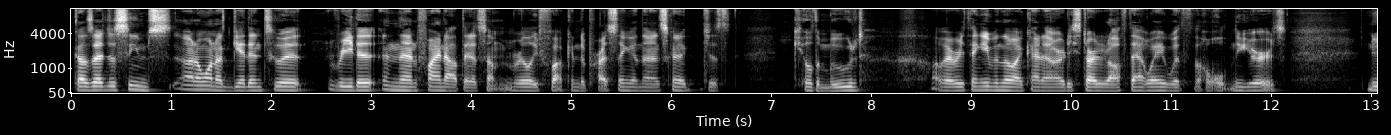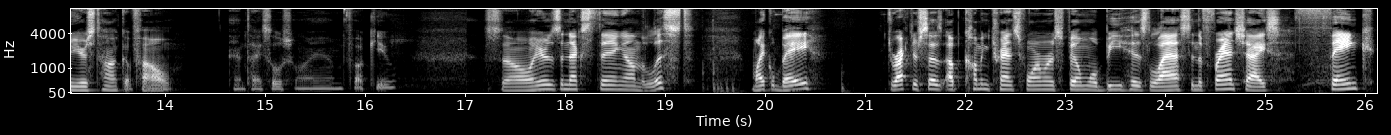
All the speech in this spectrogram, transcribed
because that just seems I don't want to get into it, read it, and then find out that it's something really fucking depressing, and then it's gonna just kill the mood of everything. Even though I kind of already started off that way with the whole New Year's New Year's talk of how antisocial I am. Fuck you. So here's the next thing on the list. Michael Bay, director says upcoming Transformers film will be his last in the franchise. Thank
